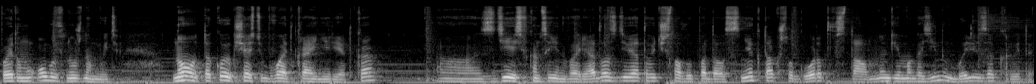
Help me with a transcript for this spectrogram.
Поэтому обувь нужно мыть. Но такое, к счастью, бывает крайне редко. А, здесь в конце января 29 числа выпадал снег, так что город встал. Многие магазины были закрыты.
